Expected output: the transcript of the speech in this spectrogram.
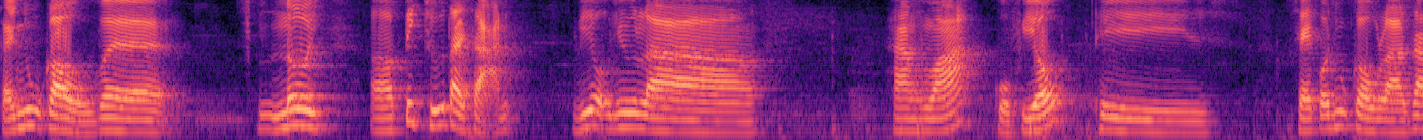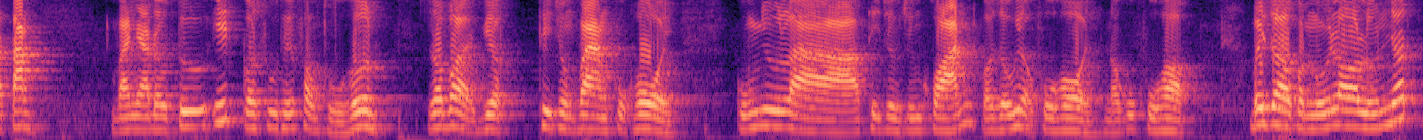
cái nhu cầu về nơi uh, tích trữ tài sản ví dụ như là hàng hóa cổ phiếu thì sẽ có nhu cầu là gia tăng và nhà đầu tư ít có xu thế phòng thủ hơn do vậy việc thị trường vàng phục hồi cũng như là thị trường chứng khoán có dấu hiệu phục hồi nó cũng phù hợp bây giờ còn nỗi lo lớn nhất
